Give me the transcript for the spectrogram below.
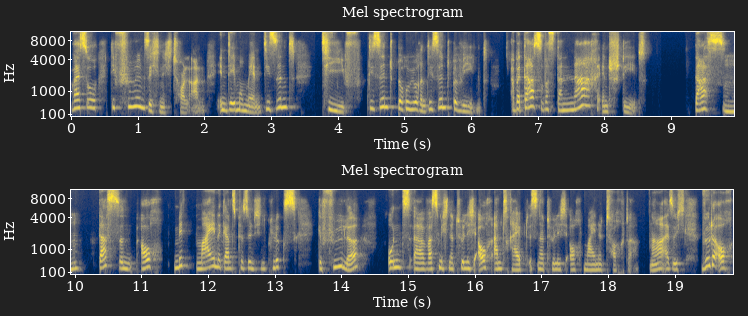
weißt du, die fühlen sich nicht toll an in dem Moment. Die sind tief, die sind berührend, die sind bewegend. Aber das, was danach entsteht, das, mhm. das sind auch mit meine ganz persönlichen Glücksgefühle. Und äh, was mich natürlich auch antreibt, ist natürlich auch meine Tochter. Na, also ich würde auch,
